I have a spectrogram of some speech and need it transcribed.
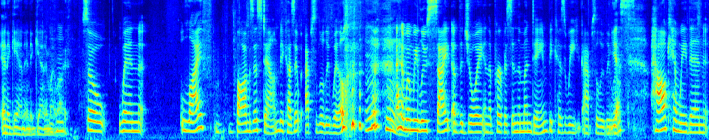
and again and again in my life. So when life bogs us down because it absolutely will and when we lose sight of the joy and the purpose in the mundane because we absolutely will Yes. how can we then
